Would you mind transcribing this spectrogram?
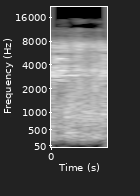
relationship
